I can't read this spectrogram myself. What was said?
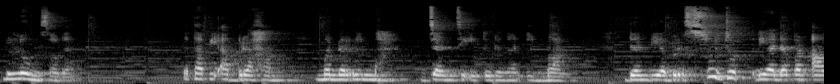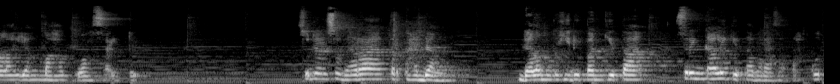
Belum, saudara. Tetapi Abraham menerima janji itu dengan iman, dan dia bersujud di hadapan Allah yang Maha Kuasa itu. Saudara-saudara, terkadang dalam kehidupan kita, sering kali kita merasa takut,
